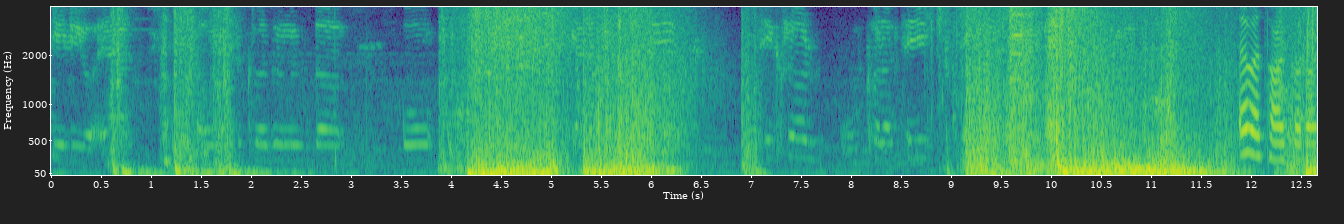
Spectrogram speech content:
geliyor eğer ona tıkladığınızda o geldiğinde tekrar karakteri Evet arkadaşlar.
